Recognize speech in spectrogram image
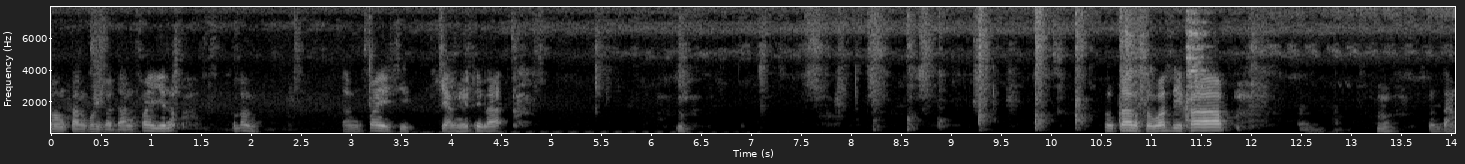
น้องตั้งคนก็ดังไฟเยอะเนาะกำลังดังไฟสิแจงเฮ็ดนี่ละ น้องตั้งสวัสดีครับอืมดัง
